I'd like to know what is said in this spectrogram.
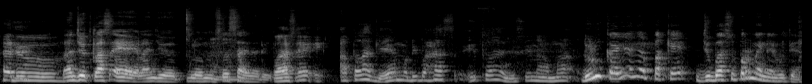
Aduh. Lanjut kelas E, lanjut. Belum selesai tadi. Kelas E, apalagi ya mau dibahas? Itu aja sih nama. Dulu kayaknya pakai jubah Superman ya Hut ya?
